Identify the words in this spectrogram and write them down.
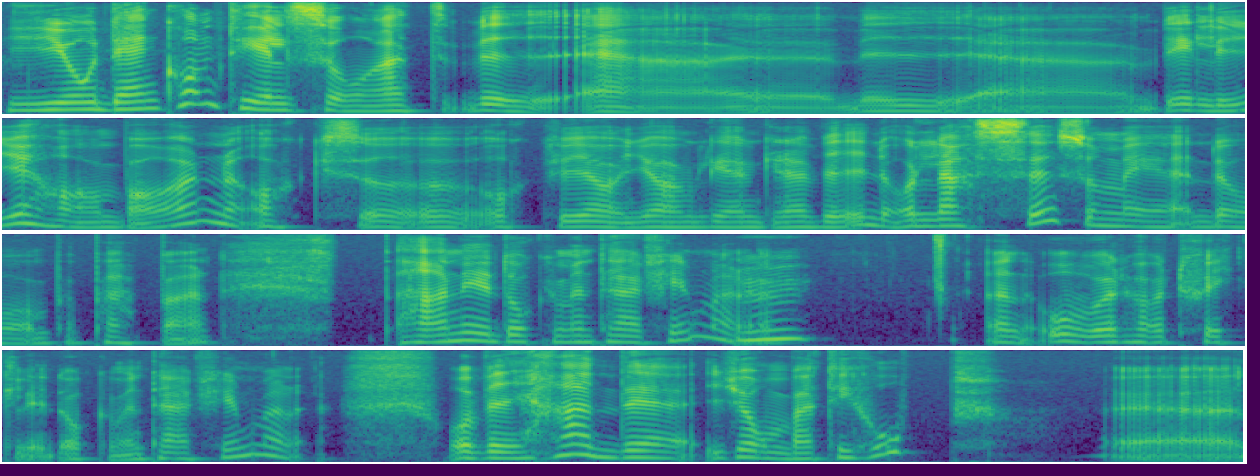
jo den kom till så att vi, eh, vi eh, ville ju ha barn och, så, och jag, jag blev gravid. Och Lasse som är då pappan, han är dokumentärfilmare. Mm. en oerhört skicklig dokumentärfilmare. Och vi hade jobbat ihop eh,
